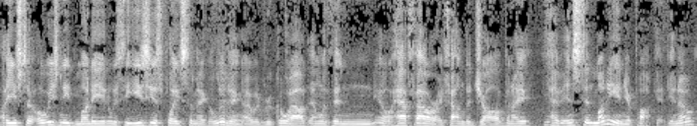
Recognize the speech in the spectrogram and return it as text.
I used to always need money, and it was the easiest place to make a living. I would go out, and within you know a half hour, I found a job, and I have instant money in your pocket, you know.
